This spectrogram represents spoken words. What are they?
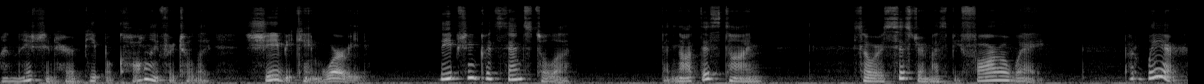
When Liebchen heard people calling for Tulla, she became worried. Liebchen could sense Tulla, but not this time. So her sister must be far away. But where?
